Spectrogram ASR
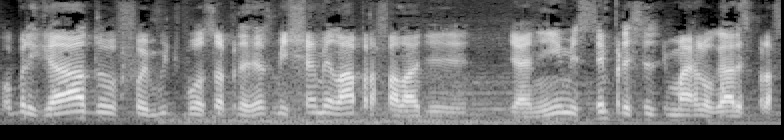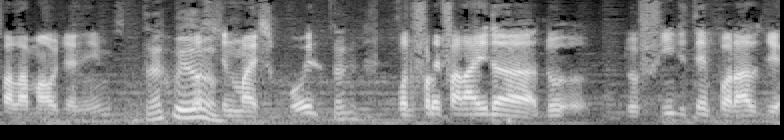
obrigado, foi muito boa a sua presença. Me chame lá pra falar de, de animes. Sempre preciso de mais lugares pra falar mal de animes. Tô Tranquilo. assistindo mais coisas. Quando falei falar aí da- do, do fim de temporada de,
